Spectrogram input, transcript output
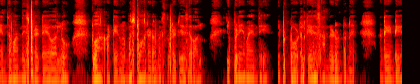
ఎంతమంది స్ప్రెడ్ అయ్యేవాళ్ళు? టూ ఆ టెన్ మెంబర్స్ టూ హండ్రెడ్ మెంబర్స్కి స్ప్రెడ్ చేసేవాళ్ళు. ఇప్పుడు ఏమైంది? ఇప్పుడు టోటల్ కేసెస్ హండ్రెడ్ ఉంటున్నాయి. అంటే ఏంటి?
